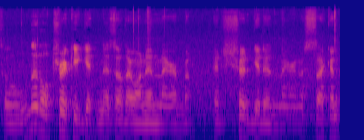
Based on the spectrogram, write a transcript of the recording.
It's a little tricky getting this other one in there, but it should get in there in a second.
